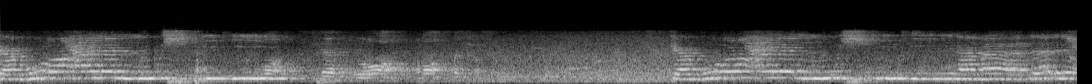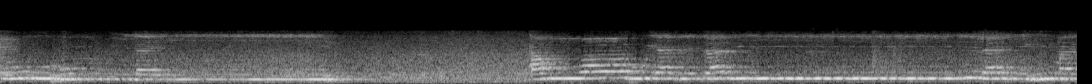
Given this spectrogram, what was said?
كبر على المشركين. كبر كبر على المشركين ما تدعوهم إليه. الله يبتلي إليه من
